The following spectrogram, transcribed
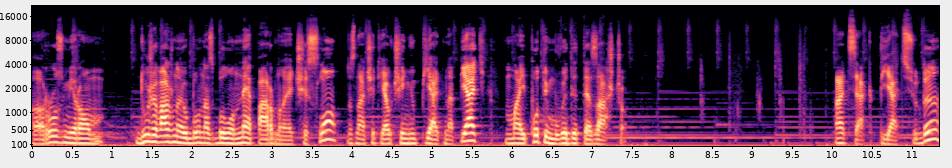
розміром. Дуже важливо, бо у нас було непарне число, значить я вчиню 5 на 5, май потім увидите за що. А цяк 5 сюди.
